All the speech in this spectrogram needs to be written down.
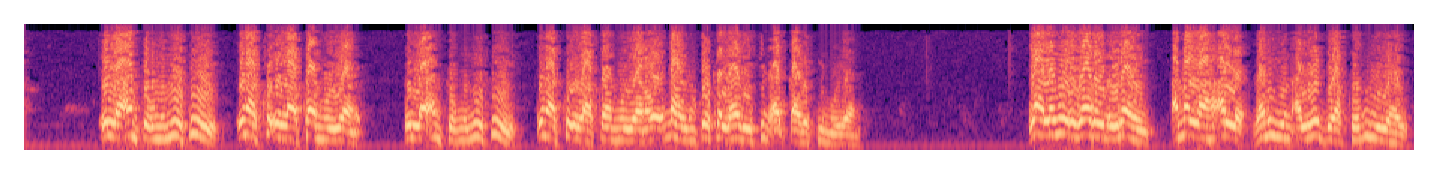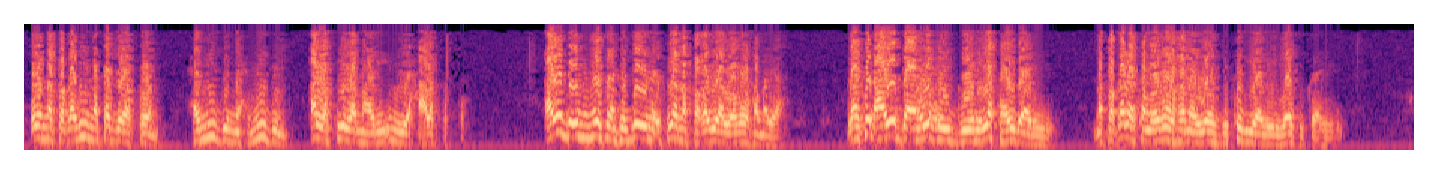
Ilaa an tugmiluu fiihi inaad ku ilaabtaan mooyaane. Ilaa an tugmiluu fiihi inaad ku ilaabtaan mooyaane oo indhaha idinkuwa ka laadaysiin aad qaadatiin mooyaane. Waclamuu ogaadow dha ilaahay an allaha alle haniyun allihi deeqtoon inuu yahay oo nafaqadiina ka deeqtoon xamiidun maxmuudun alla kii la mahadiyo inuu yahay xaalad kasta. Aayadda inu meeshaan ka gelayna isla nafaqadiyaa looga warramayaa. Laakiin aayaddaani waxay gooni la tahay baa layidhi nafaqada kan looga warramaya waa zakadiyaa layidhi waajibka ayidhi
